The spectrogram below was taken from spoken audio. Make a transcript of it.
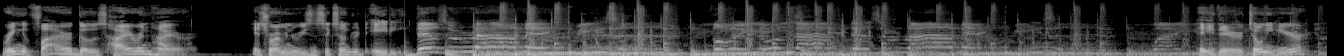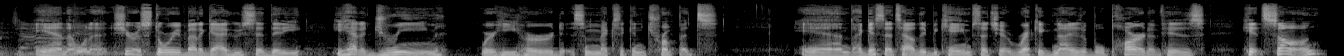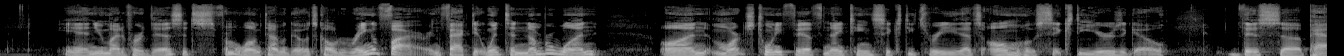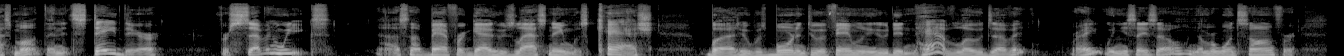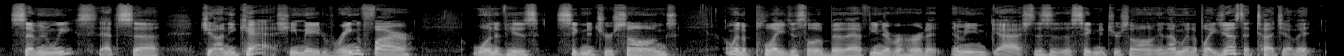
Ring of Fire goes higher and higher. It's Rhyme and Reason 680. There's a rhyming reason for your life. There's a rhyming reason Hey there, Tony here, and I want to share a story about a guy who said that he, he had a dream where he heard some Mexican trumpets, and I guess that's how they became such a recognizable part of his hit song. And you might have heard this. It's from a long time ago. It's called Ring of Fire. In fact, it went to number one on March 25th, 1963. That's almost 60 years ago this uh, past month. And it stayed there for seven weeks. Now, that's not bad for a guy whose last name was Cash, but who was born into a family who didn't have loads of it, right? Wouldn't you say so. Number one song for seven weeks. That's uh, Johnny Cash. He made Ring of Fire one of his signature songs. I'm going to play just a little bit of that. If you never heard it, I mean, gosh, this is a signature song, and I'm going to play just a touch of it.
